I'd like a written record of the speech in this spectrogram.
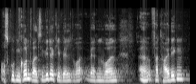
aus gutem Grund, weil sie wiedergewählt werden wollen, äh, verteidigen.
